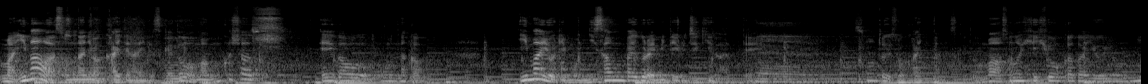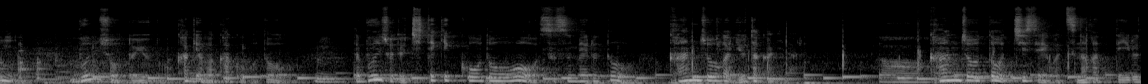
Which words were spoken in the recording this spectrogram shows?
まあ今はそんなには書いてないんですけど、うん。まあ、昔は映画をなんか今よりも23倍ぐらい見ている時期があって、その時そう書いてたんですけどまあその批評家が言うように文章というのを書けば書くほどうん。で文章という知的行動を進めると感情が豊かになる。感情と知性がつながっている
